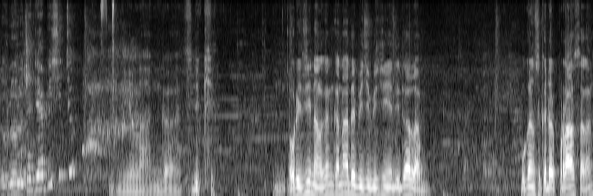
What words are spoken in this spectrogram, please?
Lu lu lu jangan dihabisin, Cuk. Iyalah enggak sedikit. Hmm, Original kan karena ada biji-bijinya di dalam. Bukan sekedar perasa kan?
